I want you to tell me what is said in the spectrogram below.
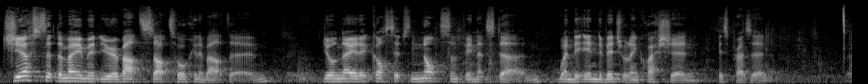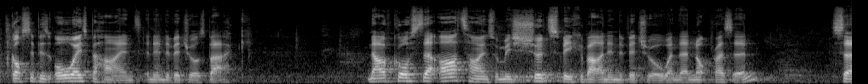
just at the moment you're about to start talking about them, you'll know that gossip's not something that's done when the individual in question is present. Gossip is always behind an individual's back. Now, of course, there are times when we should speak about an individual when they're not present. So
